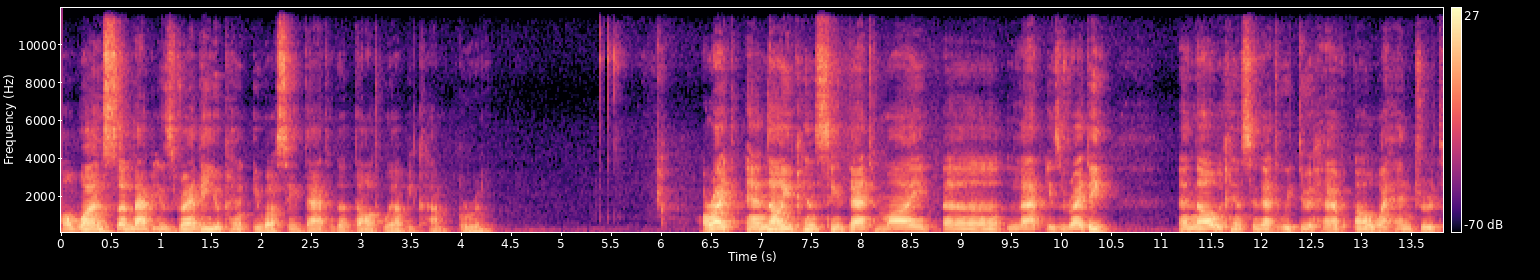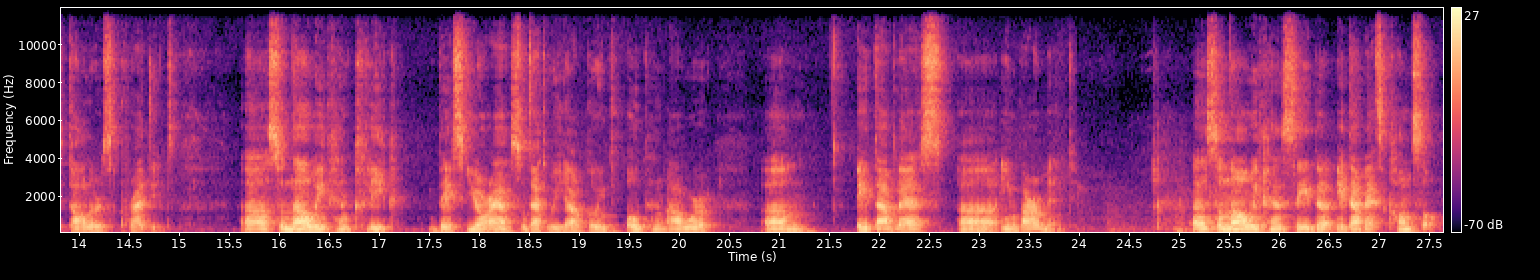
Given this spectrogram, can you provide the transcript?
uh, once the lab is ready, you can you will see that the dot will become green. All right, and now you can see that my uh, lab is ready. And now we can see that we do have a $100 credit. Uh, so now we can click this URL so that we are going to open our um, AWS uh, environment. And so now we can see the AWS console.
